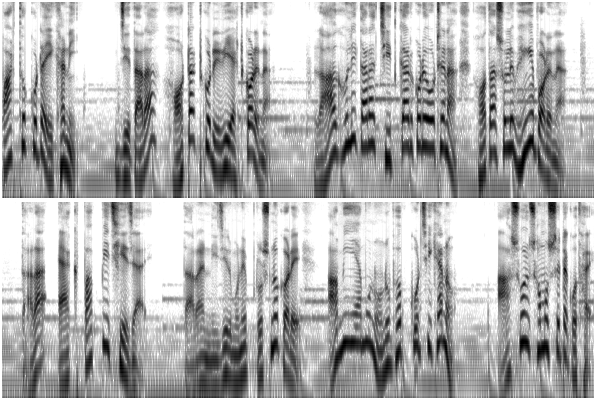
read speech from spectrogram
পার্থক্যটা এখানেই, যে তারা হঠাৎ করে রিয়্যাক্ট করে না। রাগ হলে তারা চিৎকার করে ওঠে না, হতাশ হলে ভেঙে পড়ে না। তারা এক পাপ পিছিয়ে যায়। তারা নিজের মনে প্রশ্ন করে, আমি এমন অনুভব করছি কেন? আসল সমস্যাটা কোথায়?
